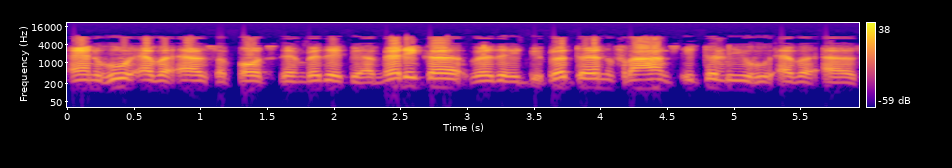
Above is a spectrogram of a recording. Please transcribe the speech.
and whoever else supports them, whether it be America, whether it be Britain, France, Italy, whoever else.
